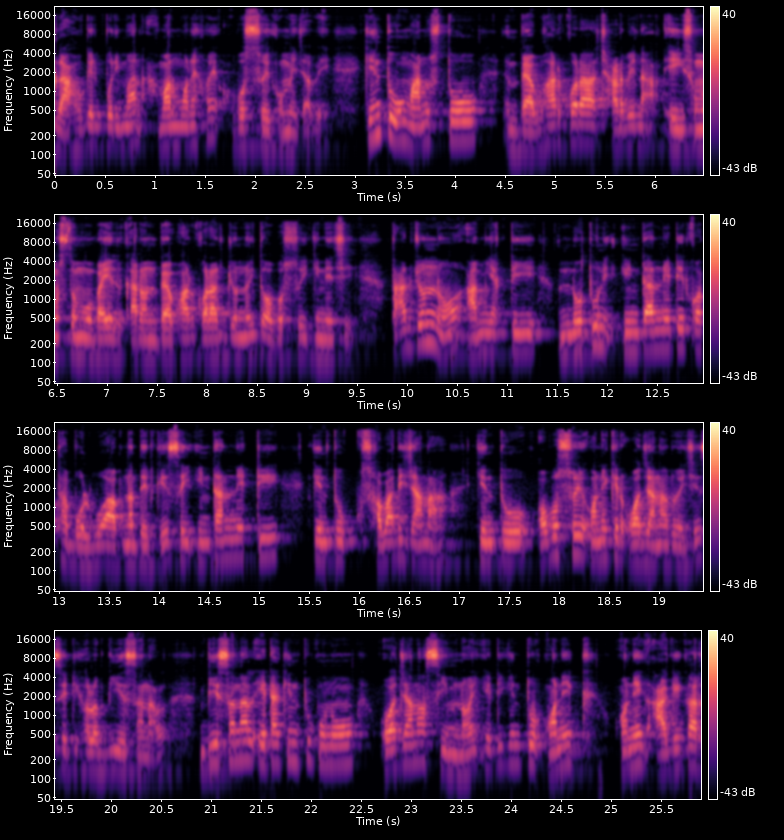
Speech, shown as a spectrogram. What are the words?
গ্রাহকের পরিমাণ আমার মনে হয় অবশ্যই কমে যাবে। কিন্তু মানুষ তো ব্যবহার করা ছাড়বে না এই সমস্ত মোবাইল, কারণ ব্যবহার করার জন্যই তো অবশ্যই কিনেছে। তার জন্য আমি একটি নতুন ইন্টারনেটের কথা বলব আপনাদেরকে। সেই ইন্টারনেটটি কিন্তু সবারই জানা, কিন্তু অবশ্যই অনেকের অজানা রয়েছে, সেটি হলো বিএসএনএল। বিএসএনএল এটা কিন্তু কোনো অজানা সিম নয়, এটি কিন্তু অনেক অনেক আগেকার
